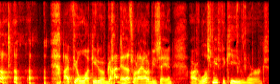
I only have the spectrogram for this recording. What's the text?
I feel lucky to have gotten it. That's what I ought to be saying. All right, well, let's see if the key even works.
